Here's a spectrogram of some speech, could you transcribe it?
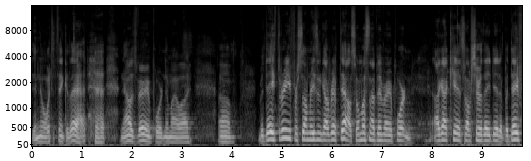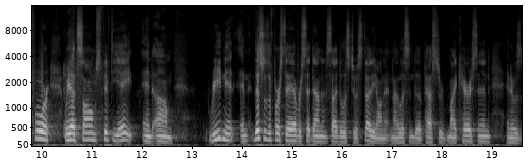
Didn't know what to think of that. now it's very important in my life. Um, but day three, for some reason, got ripped out, so it must not have been very important. I got kids, so I'm sure they did it. But day four, we had Psalms 58, and um, reading it, and this was the first day I ever sat down and decided to listen to a study on it. And I listened to Pastor Mike Harrison, and it was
